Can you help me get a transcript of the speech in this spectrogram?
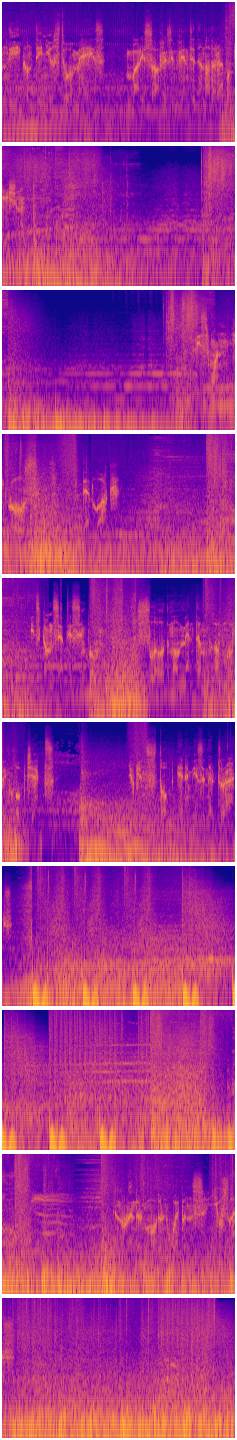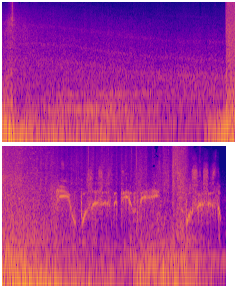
TMD continues to amaze. Borisov has invented another application. This one he calls Deadlock. Its concept is simple. Slow the momentum of moving objects. You can stop enemies in their tracks. Who possesses the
